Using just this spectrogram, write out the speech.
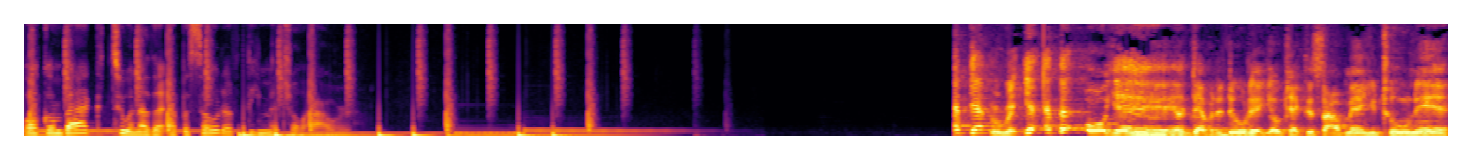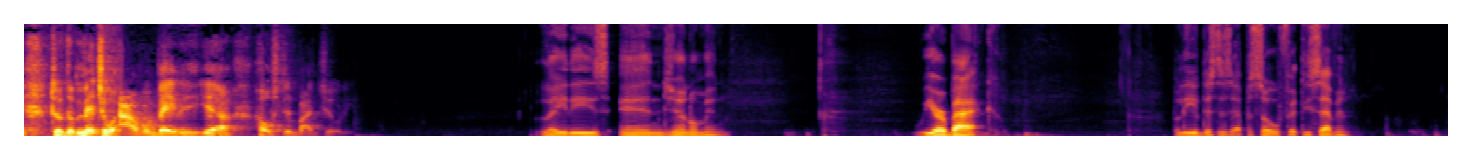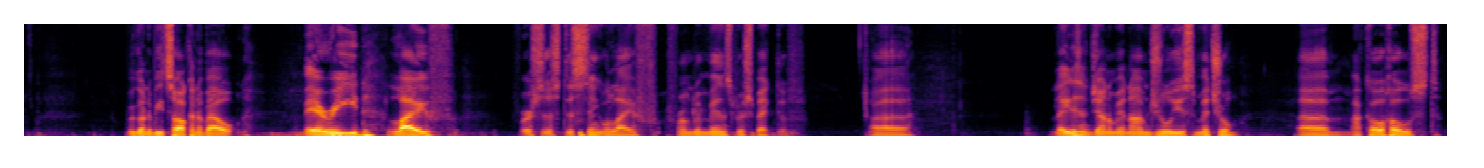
Welcome back to another episode of The Mitchell Hour. Yep, yep, Rick. Yeah, yep, yep. Oh, yeah. Devin the Dude here. Yo, check this out, man. You tune in to the Mitchell Hour, baby. Yeah. Hosted by Julie. Ladies and gentlemen, we are back. Believe this is episode 57. We're going to be talking about married life versus the single life from the men's perspective. Uh, ladies and gentlemen, I'm Julius Mitchell, um, my co-host.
